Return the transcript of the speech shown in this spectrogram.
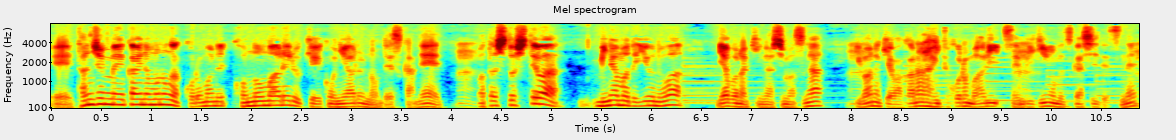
え単純明快なものが好まれ好まれる傾向にあるのですかね。うん、私としては、皆まで言うのは野暮な気がしますが、うん、言わなきゃわからないところもあり、線引きが難しいですね。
